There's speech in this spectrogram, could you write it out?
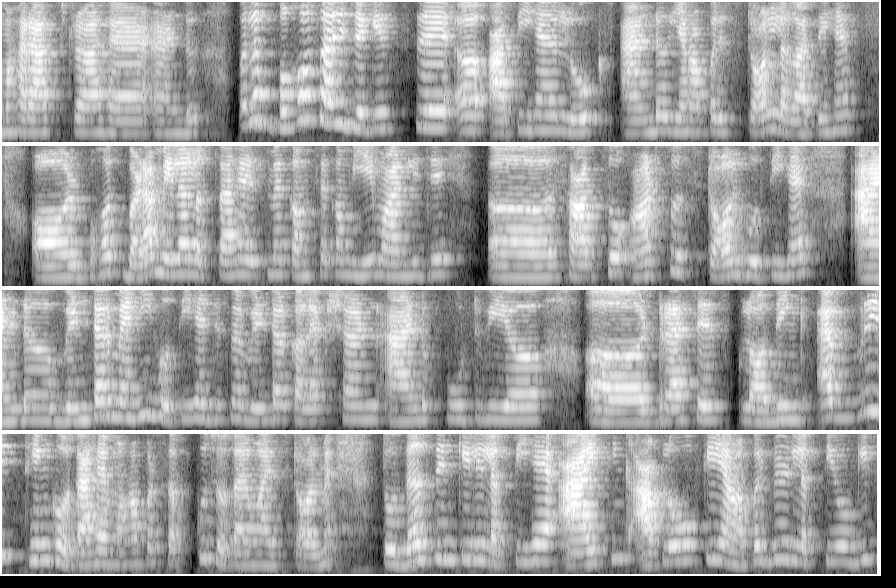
महाराष्ट्र है एंड मतलब बहुत सारी जगह से आती हैं लोग एंड यहाँ पर स्टॉल लगाते हैं, और बहुत बड़ा मेला लगता है, इसमें कम से कम ये मान लीजिए सात सौ, आठ सौ स्टॉल होती है एंड विंटर में ही होती है, जिसमें winter collection and footwear dresses clothing everything होता है, वहाँ पर सब कुछ होता है वहाँ स्टॉल में। तो दस दिन के लिए लगती है। आई थिंक आप लोगों के यहाँ पर भीड़ लगती होगी।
